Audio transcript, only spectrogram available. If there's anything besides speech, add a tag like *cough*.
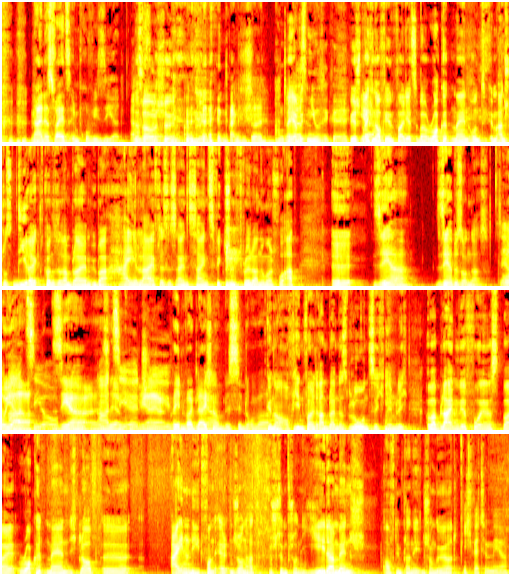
Nein, das war jetzt improvisiert. Das war aber schön. André. *laughs* Dankeschön. Andreas Naja, wir- Musical. Wir sprechen Ja. auf jeden Fall jetzt über Rocketman und im Anschluss direkt können Sie dranbleiben über High Life. Das ist ein Science-Fiction-Thriller, nur mal vorab. Äh, sehr, sehr besonders. Sehr oh ja, artsy auch. sehr, ne? äh, artsy, sehr, edgy. Ja, ja. Reden wir gleich Ja. noch ein bisschen drüber. Genau, auf jeden Fall dranbleiben, das lohnt sich nämlich. Aber bleiben wir vorerst bei Rocketman. Ich glaube, äh, ein Lied von Elton John hat bestimmt schon jeder Mensch auf dem Planeten schon gehört. Ich wette mehr.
